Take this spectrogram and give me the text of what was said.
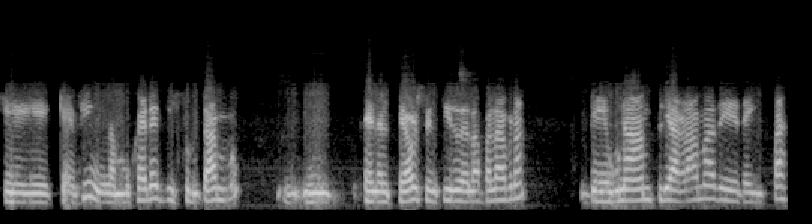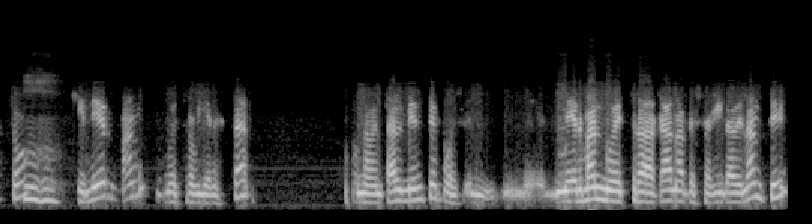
que, en fin, las mujeres disfrutamos, mm, en el peor sentido de la palabra, de una amplia gama de, impactos que merman nuestro bienestar. Fundamentalmente, pues merman nuestras ganas de seguir adelante,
